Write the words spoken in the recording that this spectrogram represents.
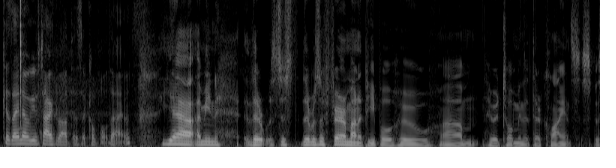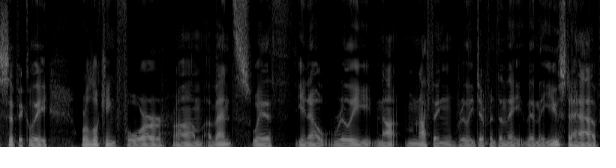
because I know we've talked about this a couple of times. Yeah, I mean, there was just there was a fair amount of people who um, who had told me that their clients specifically were looking for um, events with you know really not nothing really different than they than they used to have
